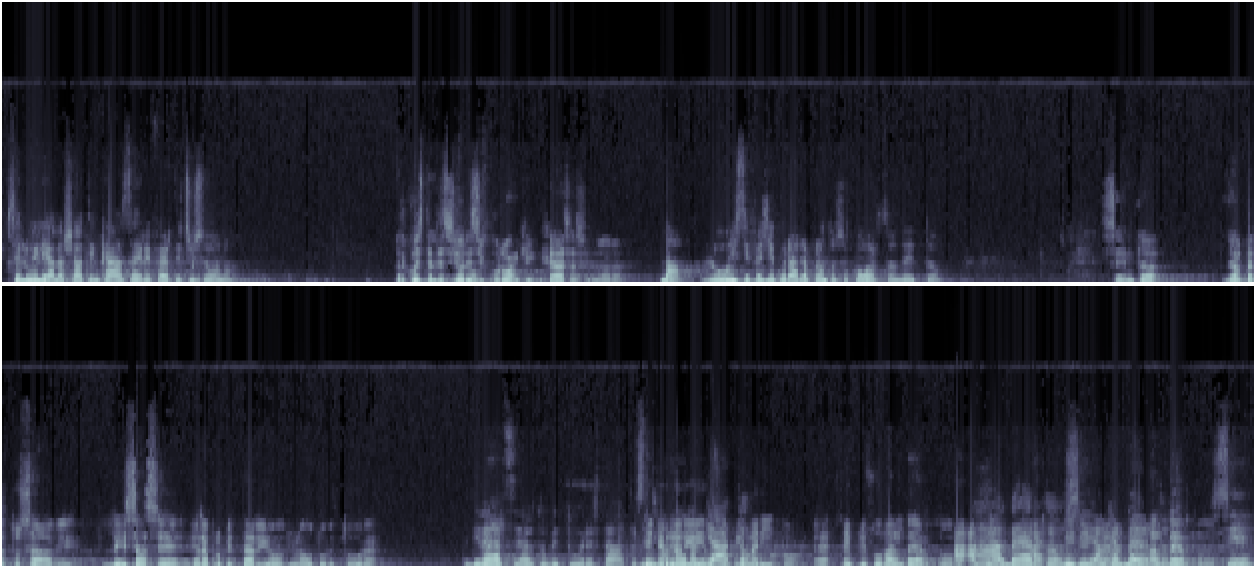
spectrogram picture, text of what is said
Se lui li ha lasciati in casa, i referti ci sono. Per queste lesioni si curò anche in casa, signora? No, lui si fece curare al pronto soccorso, ho detto. Senta, di Alberto Savi, lei sa se era proprietario di un'autovettura? Diverse autovetture è stato. Sempre diciamo, cambiato. sempre il marito. Eh? Sempre il suo marito. Alberto. Ah, Ah, Alberto, Ah, vede, sì, anche Alberto. Alberto. Sì.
